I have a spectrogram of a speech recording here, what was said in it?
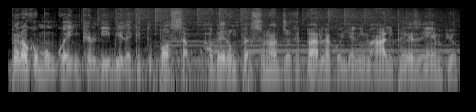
Però comunque è incredibile che tu possa avere un personaggio che parla con gli animali, per esempio,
